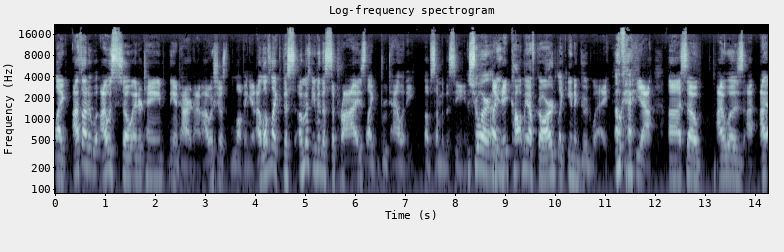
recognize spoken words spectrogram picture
like I thought it. W- I was so entertained the entire time. I was just loving it. I love like this, almost even the surprise, like brutality of some of the scenes. Sure. Like I mean, it caught me off guard, like in a good way. okay. Yeah. Uh, so I was I, I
